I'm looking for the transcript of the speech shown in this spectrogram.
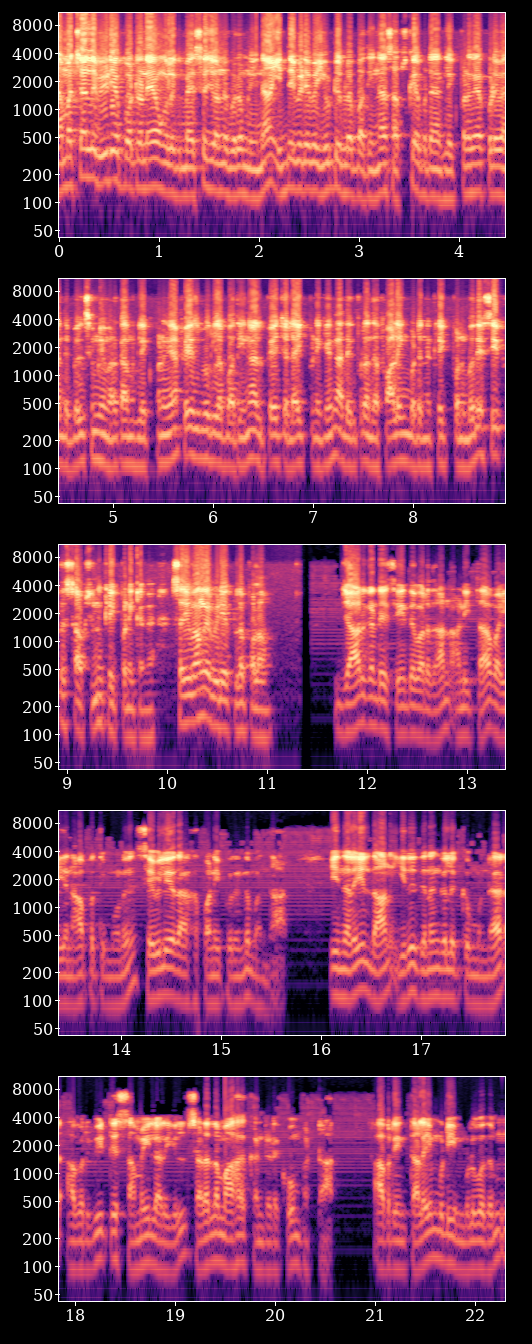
நம்ம சேனல் வீடியோ போட்டோன்னே உங்களுக்கு மெசேஜ் ஒன்று விரும்புனீங்கன்னா இந்த வீடியோ யூடியூப்ல பார்த்தீங்கன்னா சப்ஸ்கிரைப் பட்டன் கிளிக் பண்ணுங்க. கூட அந்த பெல் சிம்லையும் மறக்காம கிளிக் பண்ணுங்க. ஃபேஸ்புக்ல பார்த்தீங்கன்னா அது பேஜை லைக் பண்ணிக்கோங்க. அதுக்கப்புறம் அந்த ஃபாலோயிங் பட்டனை கிளிக் பண்ணும்போது சி ஃபர்ஸ்ட் ஆப்ஷனும் கிளிக் பண்ணிக்கோங்க. சரி வாங்க வீடியோக்குள்ள போலாம். ஜார்க்கண்டை சேர்ந்தவர் தான் அனிதா வயது நாற்பத்தி மூணு செவிலியராக பணிபுரிந்து வந்தார். இந்நிலையில் தான் இரு தினங்களுக்கு முன்னர் அவர் வீட்டு சமையல் அறையில் சடலமாக கண்டெடுக்கவும் பட்டார். அவரின் தலைமுடி முழுவதும்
